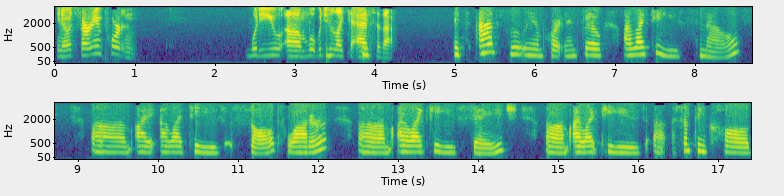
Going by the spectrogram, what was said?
You know, it's very important. What do you? Um, what would you like to add to that? It's absolutely important. So I like to use smells. Um, I, I like to use salt water. Um, I like to use sage. Um, I like to use uh, something called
